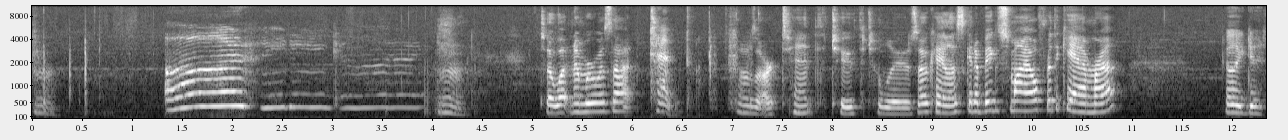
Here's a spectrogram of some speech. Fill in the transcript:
Hmm. I'm hating guys. Hmm. So what number was that? Tenth. That was our 10th tooth to lose. Okay, let's get a big smile for the camera. Really good.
